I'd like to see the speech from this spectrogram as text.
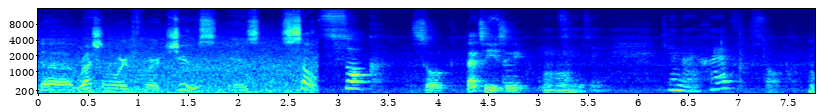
The Russian word for juice is soak. Soak. Soak. That's easy. It's mm-hmm. easy. Can I have soak?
